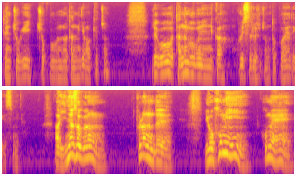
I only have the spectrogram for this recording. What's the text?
된 쪽이 이쪽 부분으로 닿는 게 맞겠죠? 그리고 닿는 부분이니까 그리스를 좀 돋보여야 되겠습니다. 아 이 녀석은 풀렀는데 요 홈이 홈에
